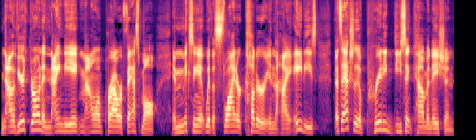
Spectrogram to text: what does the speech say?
Now, if you're throwing a 98 mile per hour fastball and mixing it with a slider cutter in the high 80s, that's actually a pretty decent combination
